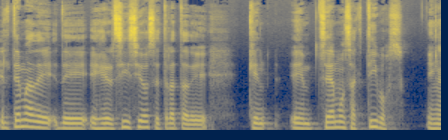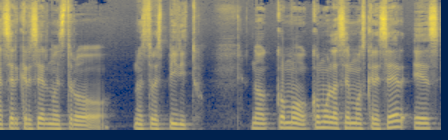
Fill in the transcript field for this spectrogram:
el tema de, ejercicio se trata de que em, seamos activos en hacer crecer nuestro, nuestro espíritu. ¿no? ¿Cómo, ¿Cómo, lo hacemos crecer? Es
